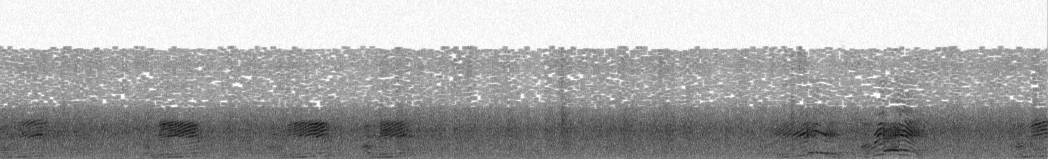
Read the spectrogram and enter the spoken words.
Mami? Mami? Mami? Mami? Mami? Mami? Mami?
